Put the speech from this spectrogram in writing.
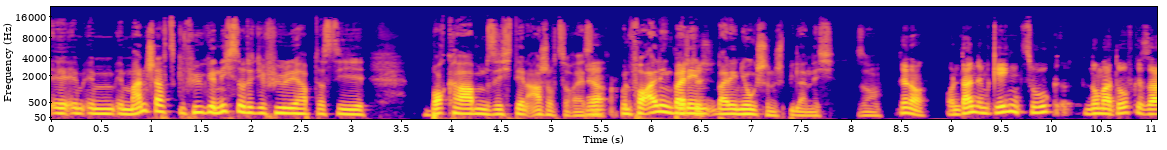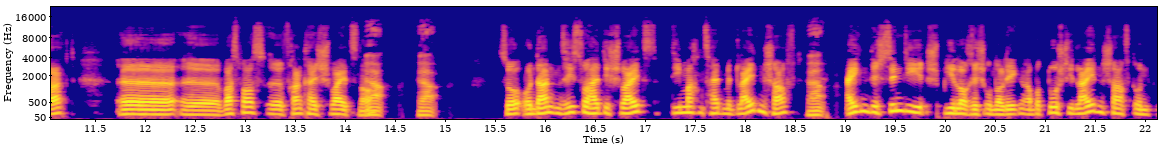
äh, im, im, im Mannschaftsgefüge nicht so das Gefühl gehabt, dass die Bock haben, sich den Arsch aufzureißen. Ja. Und vor allen Dingen bei Richtig. den, bei den jüngsten Spielern nicht. So. Genau. Und dann im Gegenzug, nur mal doof gesagt, äh, äh, was war's? Äh, Frankreich-Schweiz, ne? Ja, ja. So, und dann siehst du halt die Schweiz, die machen es halt mit Leidenschaft. Ja. Eigentlich sind die spielerisch unterlegen, aber durch die Leidenschaft und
